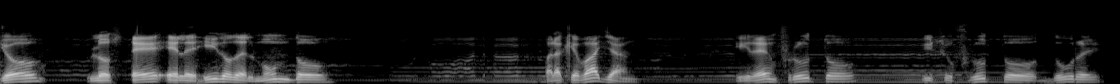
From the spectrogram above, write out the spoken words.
Yo los he elegido del mundo para que vayan y den fruto y su fruto dure,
